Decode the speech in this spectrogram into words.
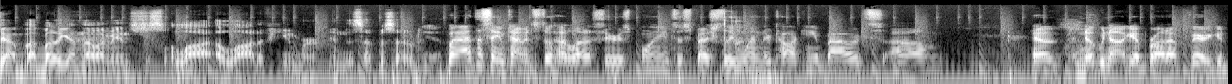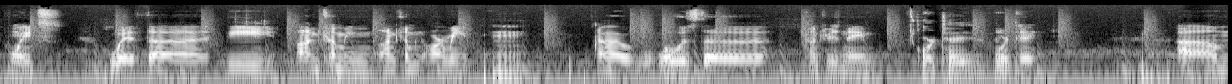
yeah, but, but again, though, I mean, it's just a lot, a lot of humor in this episode. Yeah. But at the same time, it still had a lot of serious points, especially when they're talking about. Um, you Nobunaga brought up very good points with uh, the oncoming oncoming army. Hmm. Uh, wh- what was the country's name? Orte, I think? Orte. Um,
